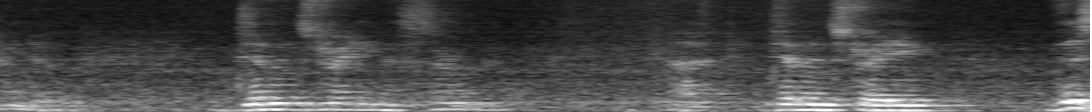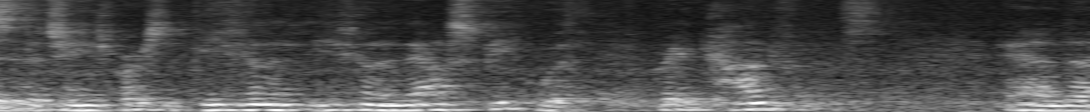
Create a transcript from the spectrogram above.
kind of demonstrating a sermon, uh, demonstrating this is a changed person. He's gonna he's gonna now speak with great confidence. And uh,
